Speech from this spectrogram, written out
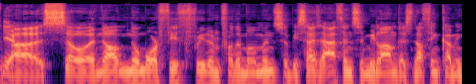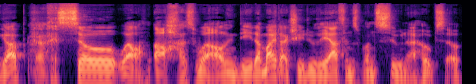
Yeah. Uh, so uh, no, no more fifth freedom for the moment. So besides Athens and Milan, there's nothing coming up. Ugh. So well, uh, as well, indeed, I might actually do the Athens one soon. I hope so.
